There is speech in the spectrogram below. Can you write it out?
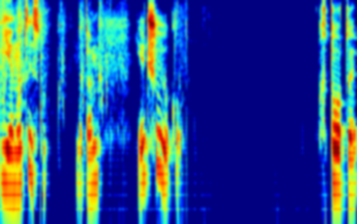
Я натисну, бо там я чую кого. Хто ти?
